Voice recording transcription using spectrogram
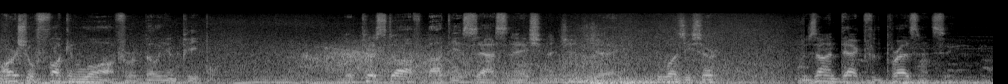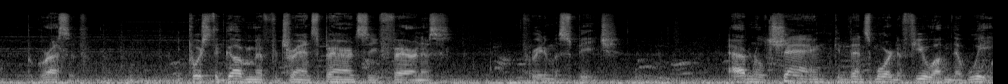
Martial fucking law for a billion people. They're pissed off about the assassination of Jin Jié. Who was he, sir? He was on deck for the presidency. Progressive. He pushed the government for transparency, fairness, freedom of speech. Admiral Chang convinced more than a few of them that we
